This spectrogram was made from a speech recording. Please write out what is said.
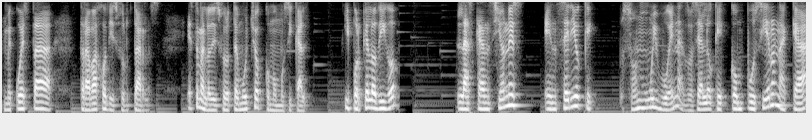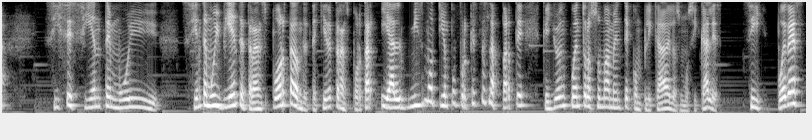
Me cuesta trabajo disfrutarlos. Este me lo disfruté mucho como musical. ¿Y por qué lo digo? las canciones en serio que son muy buenas. O sea, lo que compusieron acá sí se siente muy. Se siente muy bien, te transporta donde te quiere transportar. Y al mismo tiempo, porque esta es la parte que yo encuentro sumamente complicada de los musicales. Sí, puedes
